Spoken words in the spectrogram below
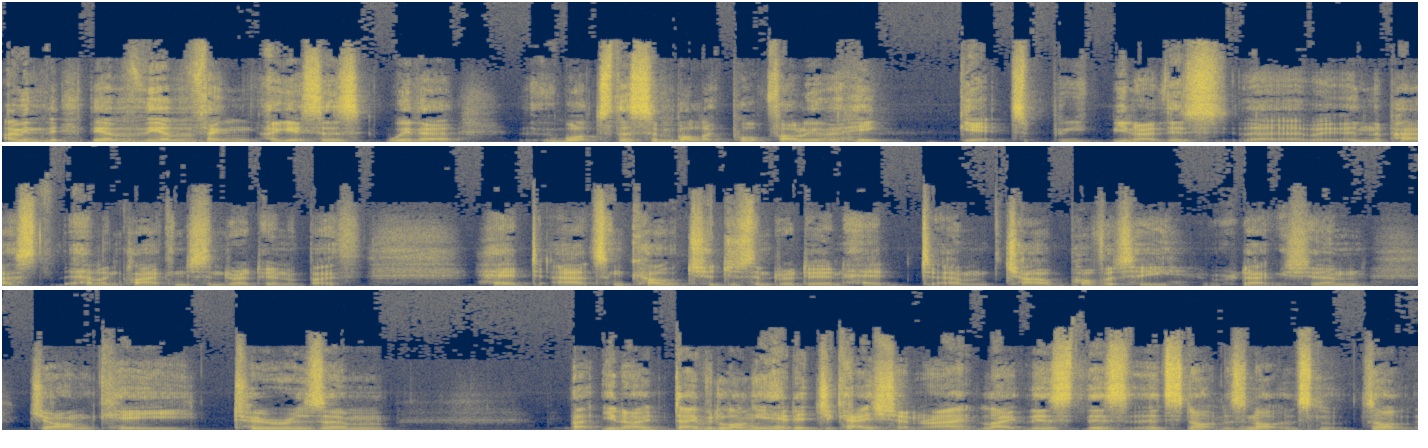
I mean, the, the other the other thing, I guess, is whether what's the symbolic portfolio that he gets. You know, there's uh, in the past, Helen Clark and Jacinda Ardern have both had arts and culture. Jacinda Ardern had um, child poverty reduction. John Key, tourism. But you know, David Lange had education, right? Like, there's, there's, it's not, it's not, it's not. It's not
